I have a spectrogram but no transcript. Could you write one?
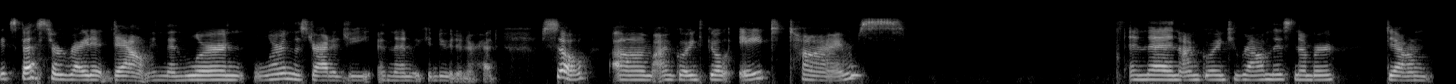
it's best to write it down and then learn learn the strategy and then we can do it in our head. So um, I'm going to go eight times and then I'm going to round this number down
